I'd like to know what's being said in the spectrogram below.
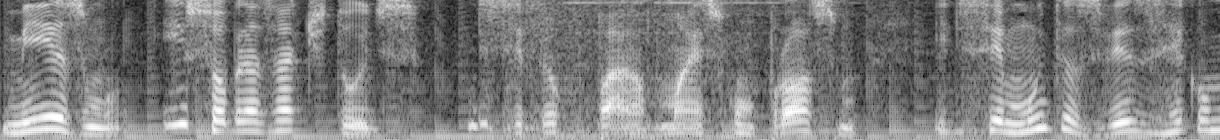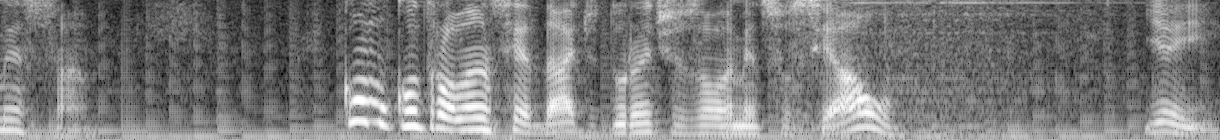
mesmo e sobre as atitudes, de se preocupar mais com o próximo e de ser muitas vezes recomeçar. Como controlar a ansiedade durante o isolamento social? E aí,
